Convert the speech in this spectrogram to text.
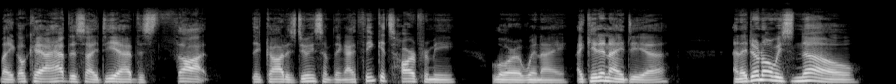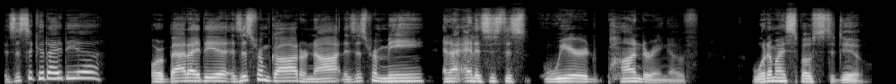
like, okay, I have this idea, I have this thought that God is doing something. I think it's hard for me, Laura, when I, I get an idea and I don't always know, is this a good idea or a bad idea? Is this from God or not? Is this from me? And I, and it's just this weird pondering of what am I supposed to do?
